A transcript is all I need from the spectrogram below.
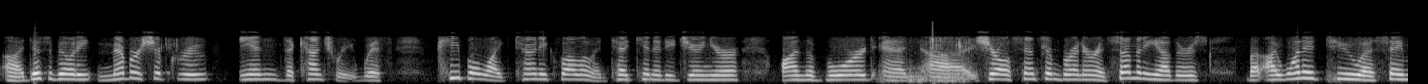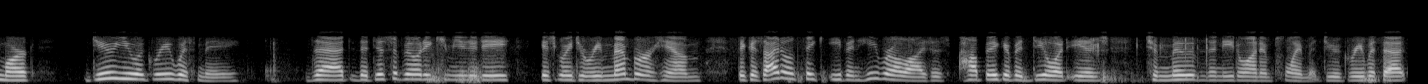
uh, disability membership group in the country with people like Tony Coelho and Ted Kennedy Jr. on the board and uh, Cheryl Sensenbrenner and so many others. But I wanted to uh, say, Mark, do you agree with me that the disability community is going to remember him because I don't think even he realizes how big of a deal it is to move the needle on employment. Do you agree with that?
